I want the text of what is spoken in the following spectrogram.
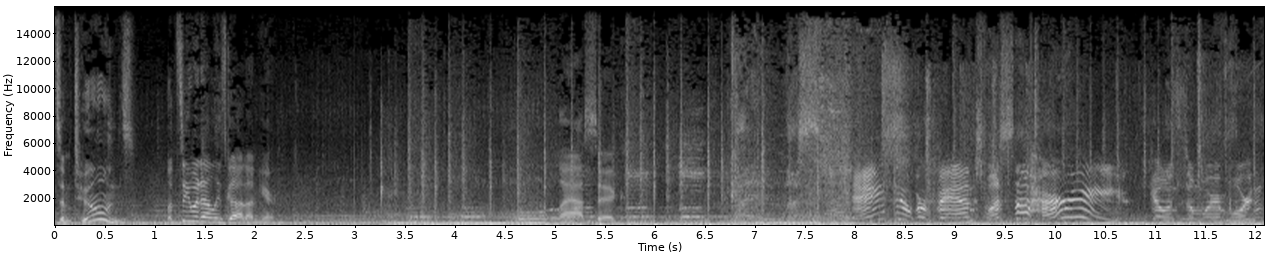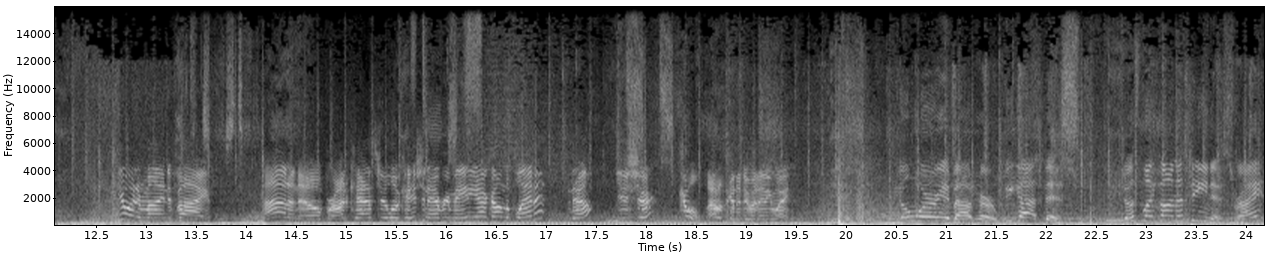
need some tunes. Let's see what Ellie's got on here. Classic. Hey, superfan, what's the hurry? Going somewhere important? You wouldn't mind if I, I don't know, broadcast your location to every maniac on the planet? No? You sure? Cool, I was gonna do it anyway. Don't worry about her. We got this. Just like on Athenas, right?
